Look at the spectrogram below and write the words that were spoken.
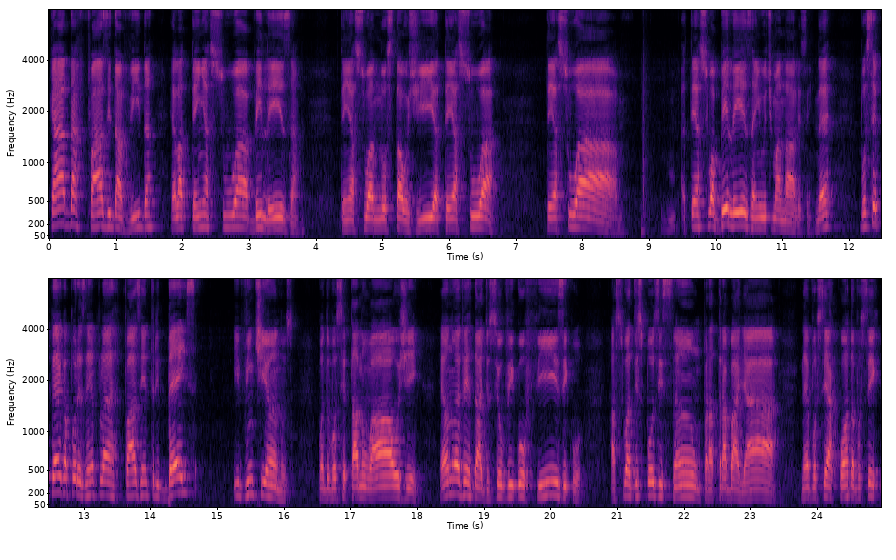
cada fase da vida ela tem a sua beleza, tem a sua nostalgia, tem a sua tem a sua tem a sua beleza em última análise, né? Você pega, por exemplo, a fase entre 10 e 20 anos, quando você está no auge, é ou não é verdade? O seu vigor físico, a sua disposição para trabalhar, né? Você acorda, você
